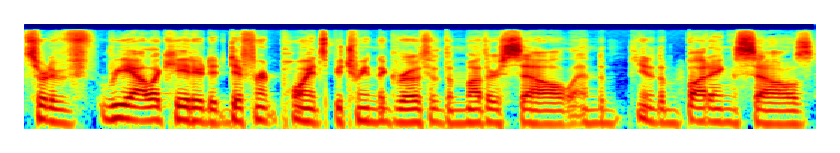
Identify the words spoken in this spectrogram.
sort of reallocated at different points between the growth of the mother cell and the you know the budding cells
